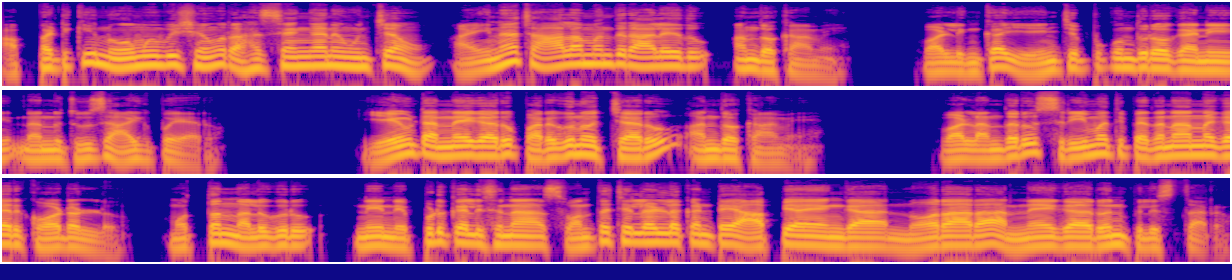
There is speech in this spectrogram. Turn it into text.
అప్పటికీ నోము విషయం రహస్యంగానే ఉంచాం. అయినా చాలామంది రాలేదు అందొకామె. వాళ్ళింకా ఏం చెప్పుకుందురో గాని నన్ను చూసి ఆగిపోయారు. ఏమిటన్నయ్యగారు పరుగునొచ్చారు? అందొకామె. వాళ్ళందరూ శ్రీమతి పెదనాన్నగారి కోడళ్ళు. మొత్తం నలుగురు. నేనెప్పుడు కలిసినా స్వంత చెల్లెళ్ళ కంటే ఆప్యాయంగా నోరారా అన్నయ్యగారు అని పిలుస్తారు.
